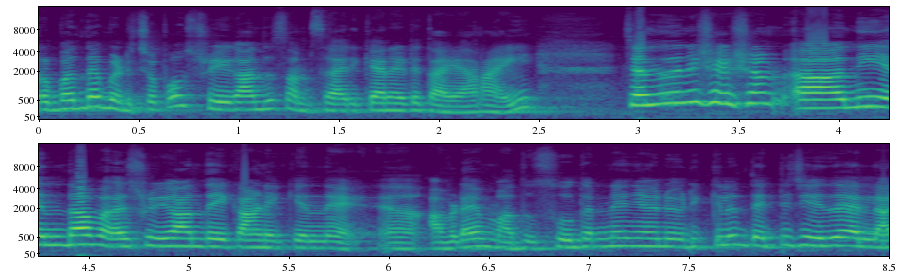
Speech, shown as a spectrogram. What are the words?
നിർബന്ധം പിടിച്ചപ്പോൾ ശ്രീകാന്ത് സംസാരിക്കാനായിട്ട് തയ്യാറായി. ചെന്നതിന് ശേഷം നീ എന്താ ശ്രീകാന്തയെ ശ്രീകാന്തേ കാണിക്കുന്നേ അവിടെ മധുസൂദനെ ഞാൻ ഒരിക്കലും തെറ്റ് ചെയ്തതല്ല.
